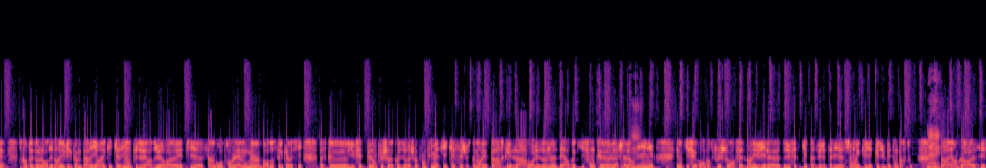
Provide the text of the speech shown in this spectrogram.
Parce qu'en fait, aujourd'hui, dans les villes comme Paris, on a quasiment plus de verdure, euh, et puis euh, c'est un gros problème, ou même à Bordeaux, c'est le cas aussi, parce que il fait de plus en plus chaud à cause du réchauffement climatique, et c'est justement les parcs, les arbres, les zones d'herbe qui font que la chaleur Mhm. diminue, et donc il fait encore plus chaud en fait dans les villes euh, du fait qu'il n'y ait pas de végétalisation et qu'il n'y ait que du béton partout. Bah ouais. Donc pareil encore, c'est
